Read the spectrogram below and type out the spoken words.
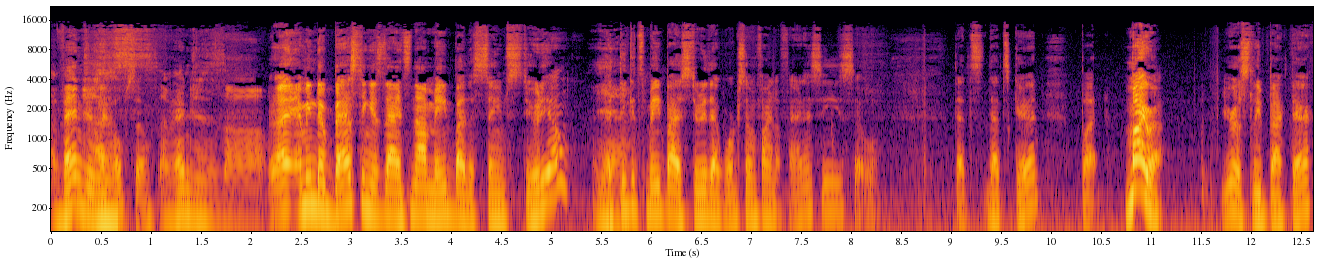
Avengers. I hope so. Avengers. is, Uh, I, I mean, the best thing is that it's not made by the same studio. Yeah. I think it's made by a studio that works on Final Fantasy, so that's that's good. But Myra, you're asleep back there.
